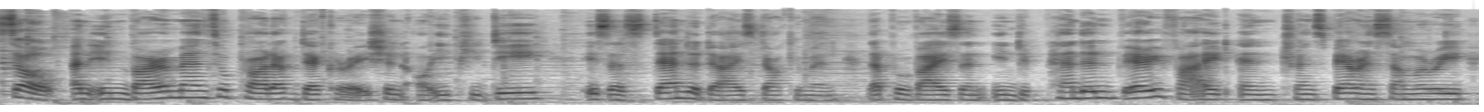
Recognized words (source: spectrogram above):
So, an environmental product declaration or EPD is a standardized document that provides an independent, verified, and transparent summary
